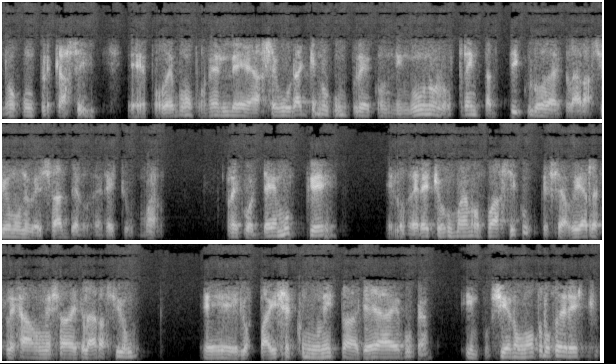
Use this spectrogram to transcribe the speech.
no cumple casi eh, podemos ponerle, asegurar que no cumple con ninguno de los 30 artículos de la Declaración Universal de los Derechos Humanos. Recordemos que en los derechos humanos básicos que se había reflejado en esa declaración, eh, los países comunistas de aquella época impusieron otros derechos,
